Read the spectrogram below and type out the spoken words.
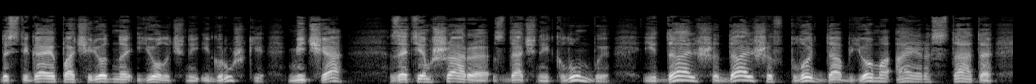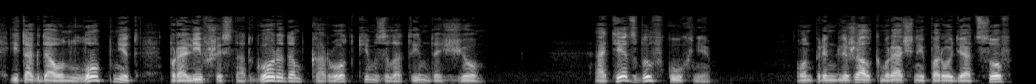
достигая поочередно елочной игрушки, меча, затем шара с дачной клумбы и дальше, дальше, вплоть до объема аэростата, и тогда он лопнет, пролившись над городом коротким золотым дождем. Отец был в кухне. Он принадлежал к мрачной породе отцов,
